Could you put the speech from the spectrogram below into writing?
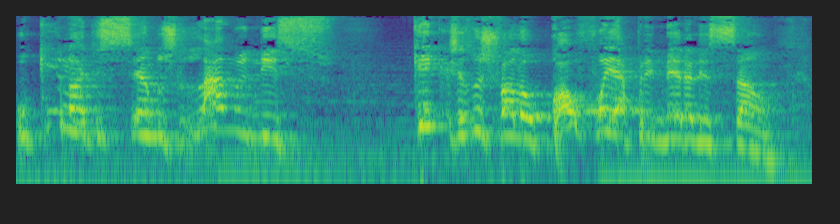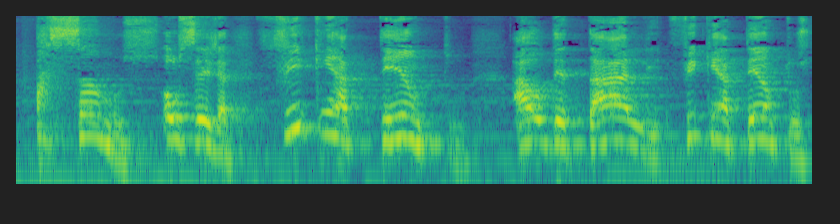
O que nós dissemos lá no início? O que, que Jesus falou? Qual foi a primeira lição? Passamos, ou seja, fiquem atentos ao detalhe, fiquem atentos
